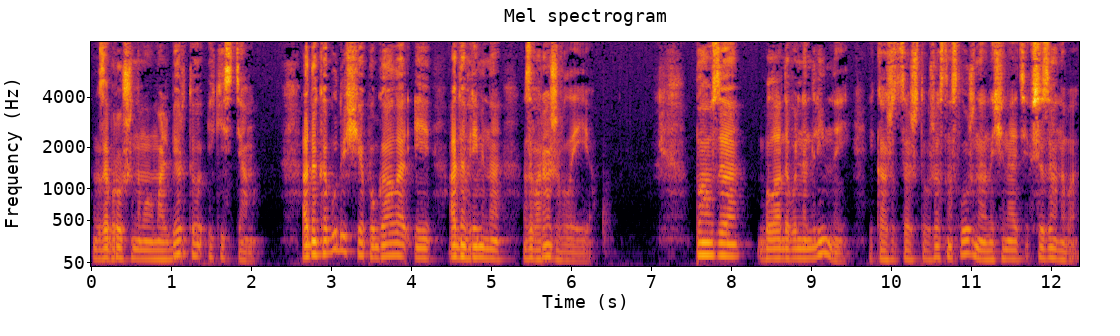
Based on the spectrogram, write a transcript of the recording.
к заброшенному мольберту и кистям. Однако будущее пугало и одновременно завораживало ее. Пауза была довольно длинной, и кажется, что ужасно сложно начинать все заново.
